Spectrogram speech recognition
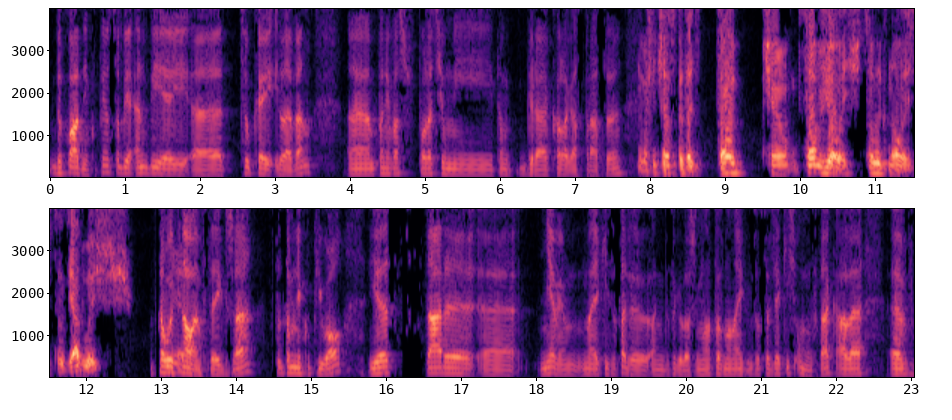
dokładnie. Kupiłem sobie NBA e, 2K11, e, ponieważ polecił mi tą grę kolega z pracy. No właśnie chciałem spytać, co cię, co wziąłeś, co łyknąłeś, co zjadłeś? Co łyknąłem w tej grze, co, co mnie kupiło, jest stary... E, nie wiem na jakiej zasadzie oni do tego doszli, no na pewno na zasadzie jakichś umów, tak? Ale e, w,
